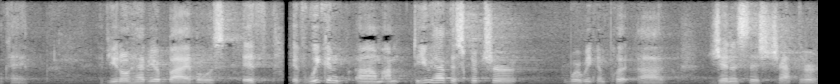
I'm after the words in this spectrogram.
Okay. If you don't have your Bibles, if if we can, um, do you have the scripture where we can put uh, Genesis chapter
